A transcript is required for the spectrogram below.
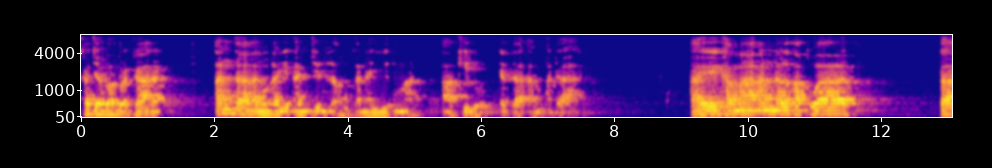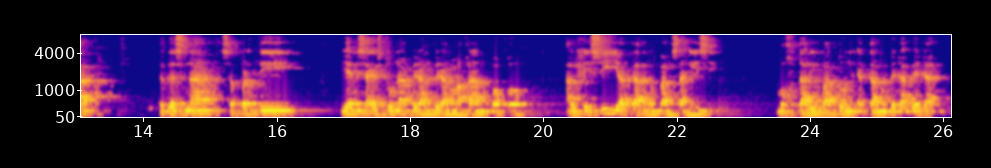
kajaba perkara anta anu ari anjeun lahu kana ieu ma akilun eta anu ngadahar. Ai kama annal aqwat ta tegasna seperti yen saestuna pirang-pirang makanan pokok al hisiyata anu bangsa hisi mukhtalifatun etan beda-beda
